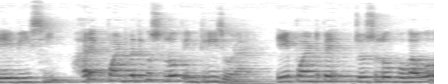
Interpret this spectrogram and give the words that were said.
ए बी सी हर एक पॉइंट पे देखो स्लोप इंक्रीज हो रहा है। ए पॉइंट पे जो स्लोप होगा वो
